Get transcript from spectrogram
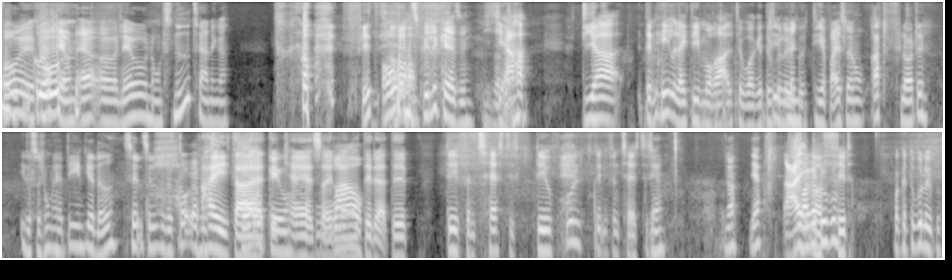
for, øh, Gode. foropgaven er at lave nogle snydeterninger Fedt. og en spillekasse. Så- Ja, de har den helt rigtige moral til Ouagadougou-løbet. men de har faktisk lavet nogle ret flotte illustrationer her. Det er en, de har lavet selv til det, så der står i hvert fald Ej, der er, det kan altså et eller Wow. andet. Det der, det, Det er fantastisk. Det er jo fuldstændig fantastisk. Ja. Nå, ja. Ej, hvor Ouagadougou. fedt. Ouagadougou-løbet.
